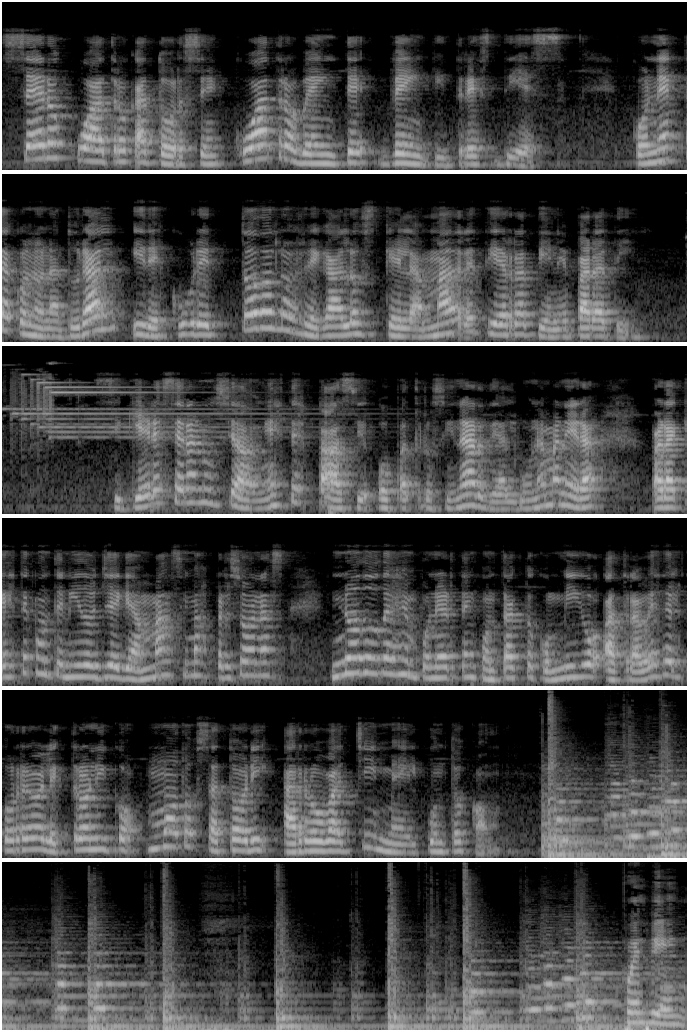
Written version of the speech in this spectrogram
0414-420-2310. Conecta con lo natural y descubre todos los regalos que la Madre Tierra tiene para ti. Si quieres ser anunciado en este espacio o patrocinar de alguna manera para que este contenido llegue a más y más personas, no dudes en ponerte en contacto conmigo a través del correo electrónico modosatori.gmail.com. Pues bien,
